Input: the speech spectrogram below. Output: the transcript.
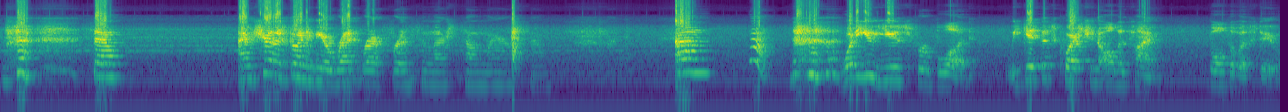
so, I'm sure there's going to be a rent reference in there somewhere, so. Um, yeah. What do you use for blood? We get this question all the time. Both of us do.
